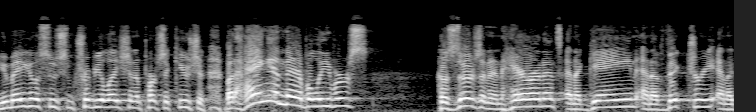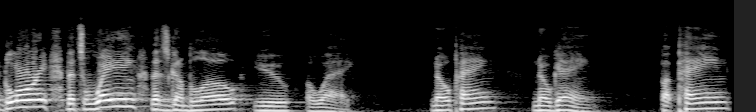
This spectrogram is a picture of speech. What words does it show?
You may go through some tribulation and persecution. But hang in there, believers, because there's an inheritance and a gain and a victory and a glory that's waiting that is going to blow you away. No pain, no gain. But pain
